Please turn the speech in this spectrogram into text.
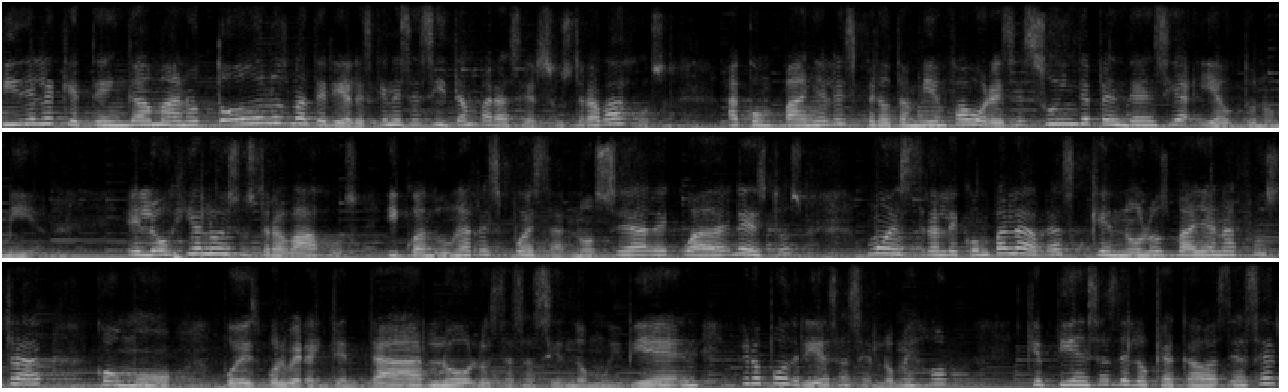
Pídele que tenga a mano todos los materiales que necesitan para hacer sus trabajos. Acompáñales, pero también favorece su independencia y autonomía. Elógialo en sus trabajos y cuando una respuesta no sea adecuada en estos, muéstrale con palabras que no los vayan a frustrar, como puedes volver a intentarlo, lo estás haciendo muy bien, pero podrías hacerlo mejor. ¿Qué piensas de lo que acabas de hacer?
